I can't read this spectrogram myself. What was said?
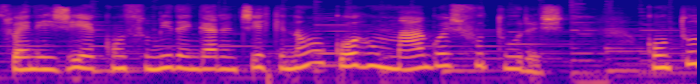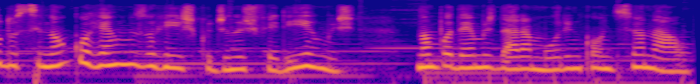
Sua energia é consumida em garantir que não ocorram mágoas futuras. Contudo, se não corrermos o risco de nos ferirmos, não podemos dar amor incondicional.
